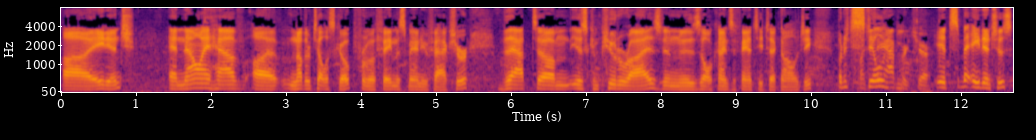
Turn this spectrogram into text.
uh, eight inch, and now I have uh, another telescope from a famous manufacturer that um, is computerized and is all kinds of fancy technology. But it's What's still aperture. It's eight inches,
